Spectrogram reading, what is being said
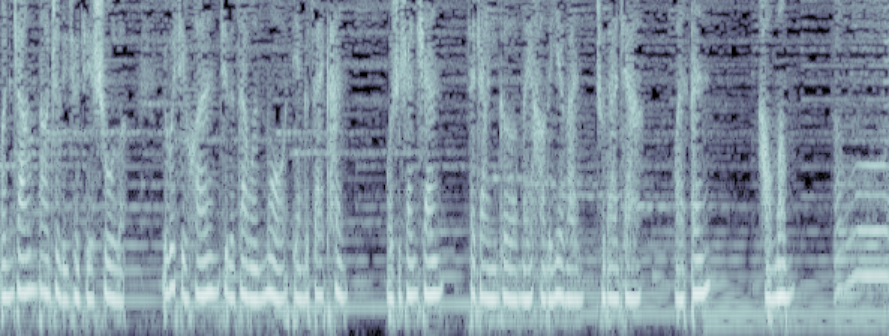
文章到这里就结束了。如果喜欢，记得在文末点个再看。我是珊珊，在这样一个美好的夜晚，祝大家晚安，好梦。当我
